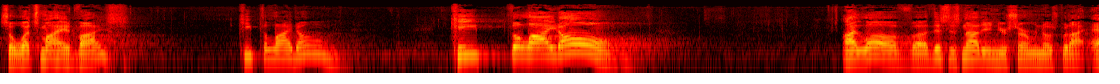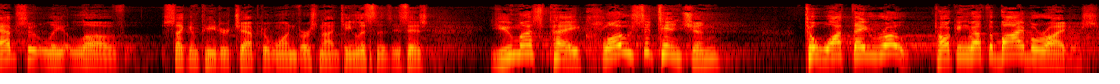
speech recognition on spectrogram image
So, what's my advice? Keep the light on. Keep the light on. I love, uh, this is not in your sermon notes, but I absolutely love 2 Peter chapter 1, verse 19. Listen. It says, You must pay close attention to what they wrote, talking about the Bible writers.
